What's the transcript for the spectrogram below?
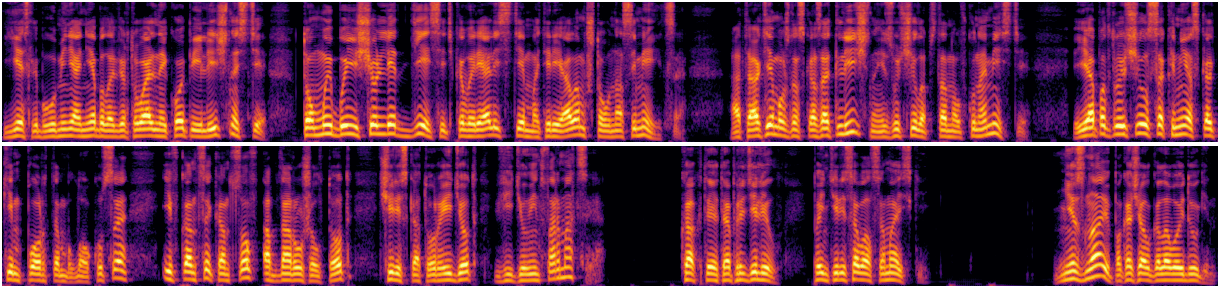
Если бы у меня не было виртуальной копии личности, то мы бы еще лет десять ковырялись с тем материалом, что у нас имеется. А так я, можно сказать, лично изучил обстановку на месте. Я подключился к нескольким портам локуса и в конце концов обнаружил тот, через который идет видеоинформация. «Как ты это определил?» — поинтересовался Майский. «Не знаю», — покачал головой Дугин.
